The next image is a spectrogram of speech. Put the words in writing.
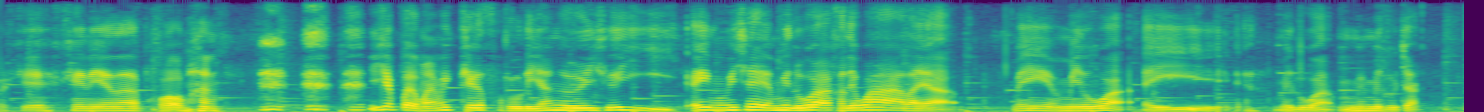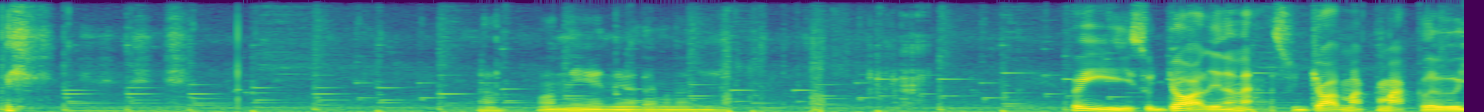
โอเค แค่นี้นะพอมั้งยี่เปิดมาไม่เจอสัตว์เลี้ยงเลยเฮ้ยเอ้ยมันไม่ใช่ไม่รู้ว่าเขาเรียกว่าอะไรอะ ไม่ไม่รู้อะไอ้ไม่รู้อะไม่ไม่รู้จักอ๋อนี่เนื้อได้มาแล้วนี่เฮ้ยสุดยอดเลยนั่นน่ะสุดยอดมากๆเลย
